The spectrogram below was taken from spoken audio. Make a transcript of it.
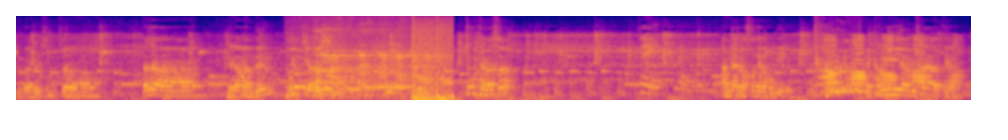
신발을 신자. 짜잔. 내가 만든 무협지 아저씨. 조금 닮았어? 네. 안 닮았어, 내가 보기에도. 그냥 강림이하고 사라 같아요.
